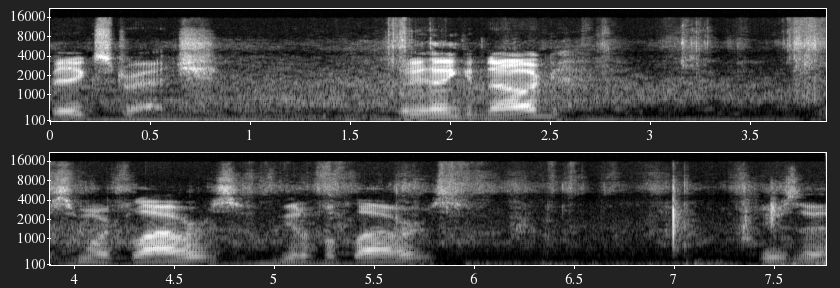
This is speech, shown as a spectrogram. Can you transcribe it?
Big stretch. What are you thinking, dog? There's some more flowers. Beautiful flowers. Here's a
